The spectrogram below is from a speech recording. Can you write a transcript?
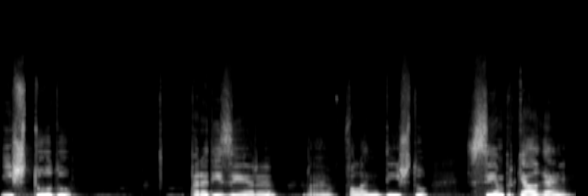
isto tudo para dizer, é? falando disto, sempre que alguém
